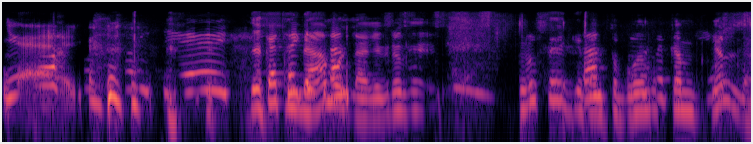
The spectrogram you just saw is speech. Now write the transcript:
Yay. Yay. ¿Cachai que definámosla. Yo creo que no sé qué tanto podemos cambiarla.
